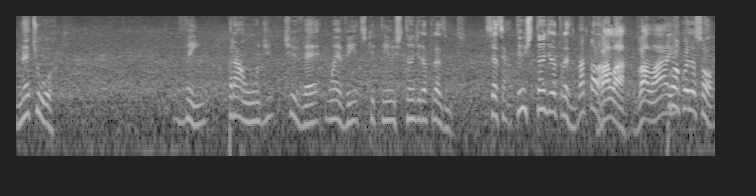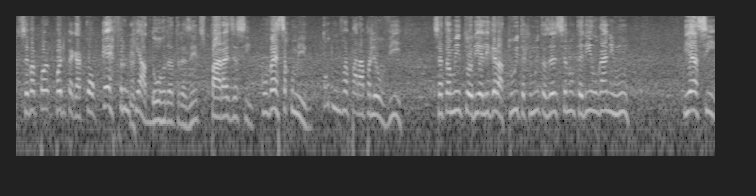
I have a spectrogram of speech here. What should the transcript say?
network, vem para onde tiver um evento que tem o stand da 300. Você assim, tem um stand da 300, vai para lá. Vá lá, vá lá. Por E... uma coisa só, você vai, pode pegar qualquer franqueador da 300, parar e dizer assim, conversa comigo. Todo mundo vai parar para lhe ouvir. Você tem uma mentoria ali gratuita que muitas vezes você não teria em lugar nenhum. E é assim,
